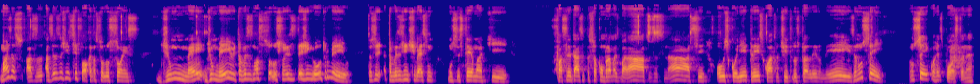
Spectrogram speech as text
mas as, as, às vezes a gente se foca nas soluções de um, meio, de um meio e talvez as nossas soluções estejam em outro meio. Então, se, talvez a gente tivesse um, um sistema que facilitasse a pessoa comprar mais barato, se assinasse, ou escolher três, quatro títulos para ler no mês. Eu não sei. Não sei qual a resposta, né?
